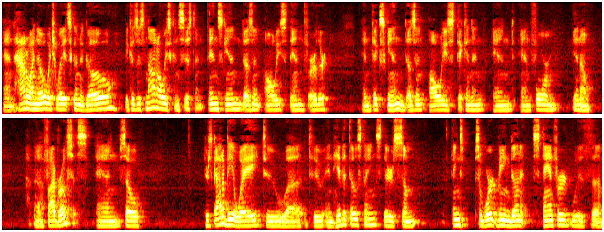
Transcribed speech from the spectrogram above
And how do I know which way it's going to go? Because it's not always consistent. Thin skin doesn't always thin further and thick skin doesn't always thicken and and and form you know uh, fibrosis. And so there's got to be a way to uh, to inhibit those things. There's some things some work being done at Stanford with uh,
